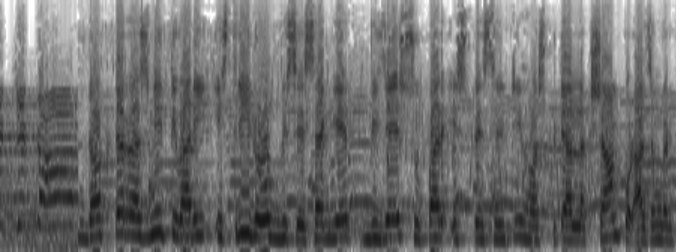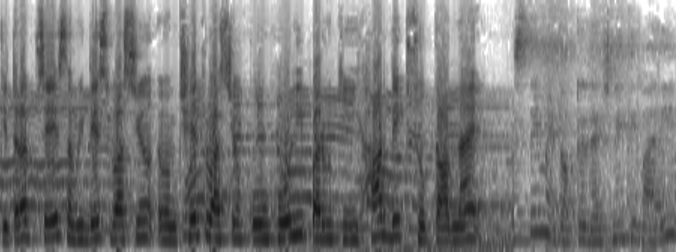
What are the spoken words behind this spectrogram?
डॉक्टर रजनी तिवारी, स्त्री रोग विशेषज्ञ, Vijay super speciality hospital Lakshrampur Azamgarh की तरफ़ से सभी देशवासियों एवं क्षेत्रवासियों को होली पर्व की हार्दिक शुभकामनाएँ। नमस्ते, मैं doctor Rajni Tiwari,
